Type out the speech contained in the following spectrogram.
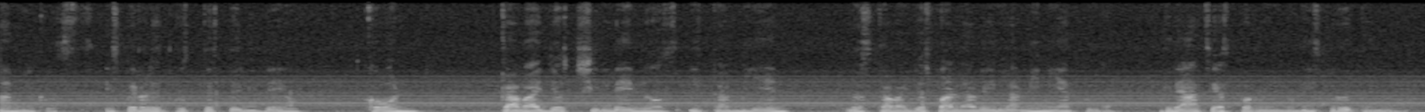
amigos. Espero les guste este video con caballos chilenos y también los caballos para la vela miniatura. Gracias por verlo, disfrútenlo.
